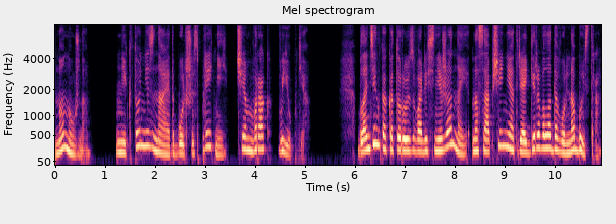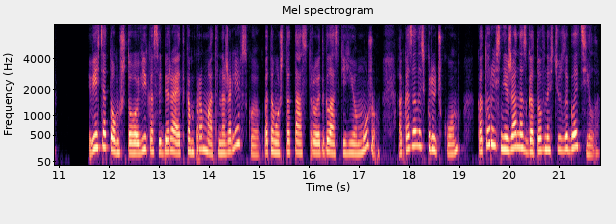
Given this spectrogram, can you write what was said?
но нужно. Никто не знает больше сплетней, чем враг в юбке. Блондинка, которую звали Снежанной, на сообщение отреагировала довольно быстро. Весть о том, что Вика собирает компромат на Жалевскую, потому что та строит глазки ее мужу, оказалась крючком, который Снежана с готовностью заглотила.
